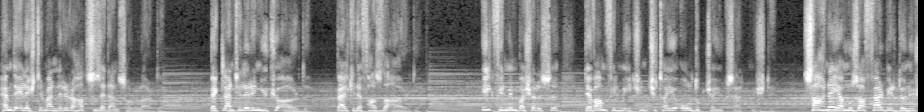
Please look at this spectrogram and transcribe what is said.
hem de eleştirmenleri rahatsız eden sorulardı. Beklentilerin yükü ağırdı. Belki de fazla ağırdı. İlk filmin başarısı devam filmi için çıtayı oldukça yükseltmişti. Sahne ya muzaffer bir dönüş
